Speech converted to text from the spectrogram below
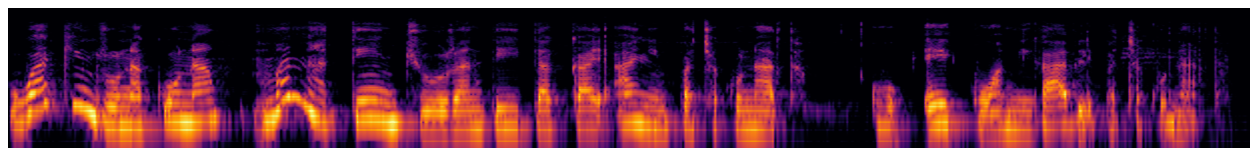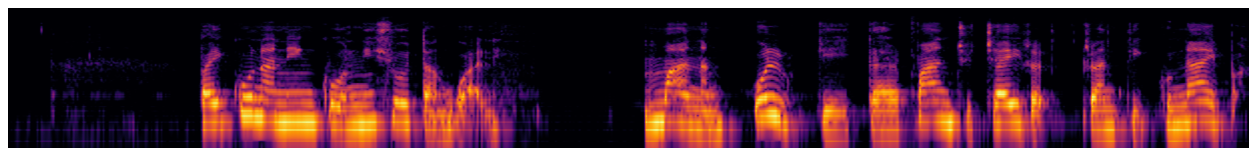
Wakin runakuna mana atinchu rantiyta kay allin pachakunata o eco amigable pachakunata. Paykuna ninku nishutan walin, manan kullki tarpanchu chay rantikunaypaq.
